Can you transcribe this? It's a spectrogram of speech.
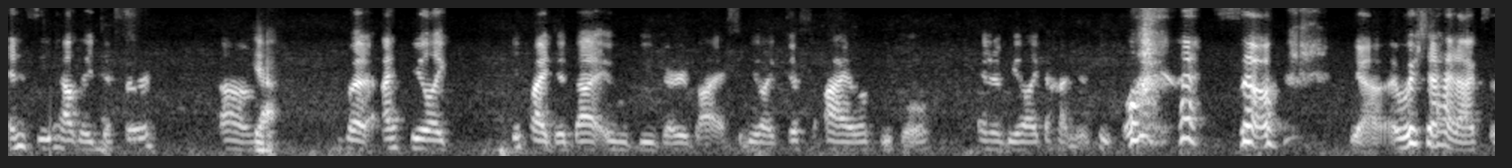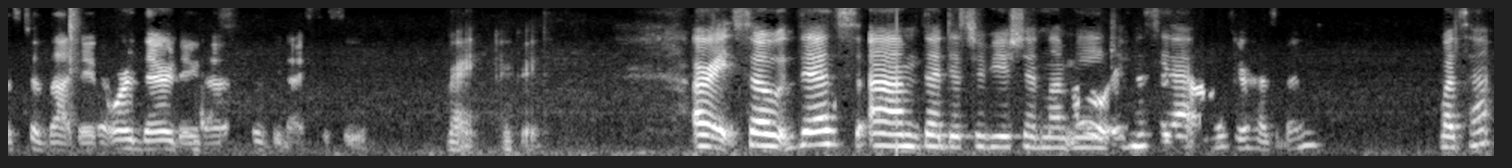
and see how they differ. Um, Yeah. But I feel like if I did that, it would be very biased. It'd be like just Iowa people, and it'd be like 100 people. so, yeah, I wish I had access to that data or their data. It would be nice to see. Right, agreed. All right, so that's um, the distribution. Let me Oh, can is see Mr. that. Styles your husband? What's that?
